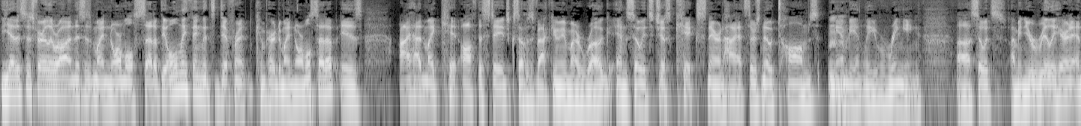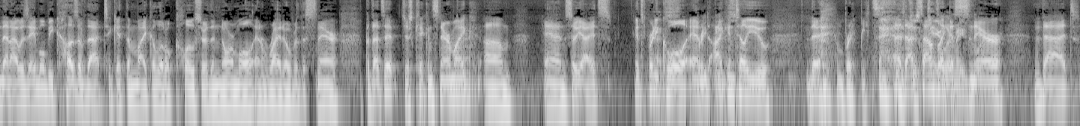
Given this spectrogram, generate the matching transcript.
Yeah, this is fairly raw, and this is my normal setup. The only thing that's different compared to my normal setup is I had my kit off the stage because I was vacuuming my rug, and so it's just kick, snare, and hi hats. There's no toms mm-hmm. ambiently ringing. Uh, so it's, I mean, you're really hearing it. And then I was able, because of that, to get the mic a little closer than normal and right over the snare. But that's it, just kick and snare mic. Um, and so yeah, it's it's pretty cool. And I can tell you, break beats. That sounds like a tailor-made for it. snare that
